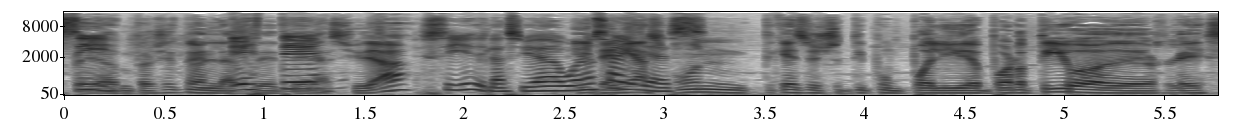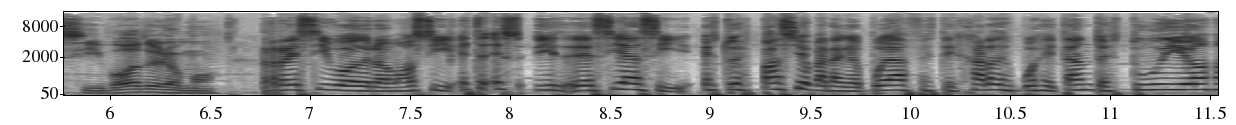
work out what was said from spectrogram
Sí. un proyecto en la, de- de, Este- la ciudad. Sí, de la ciudad de Buenos y tenías Aires. un, qué sé yo, tipo un polideportivo de recibódromo. Recibódromo, sí. Este es- decía así, es tu espacio para que puedas festejar después de tanto estudio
